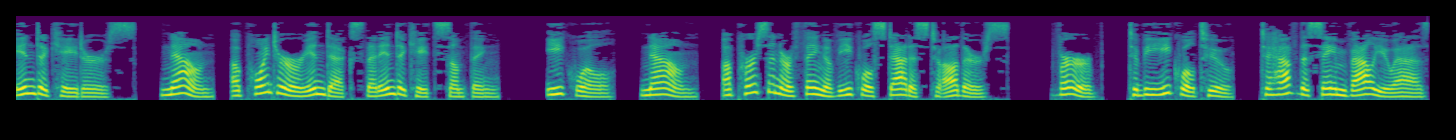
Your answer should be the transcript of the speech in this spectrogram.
Indicators. Noun. A pointer or index that indicates something. Equal. Noun. A person or thing of equal status to others. Verb. To be equal to. To have the same value as.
